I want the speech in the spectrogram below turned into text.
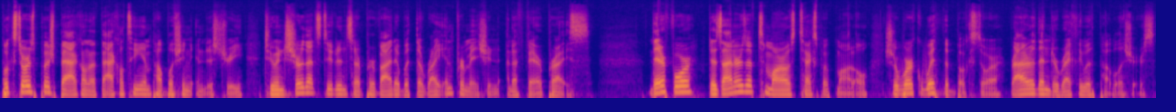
bookstores push back on the faculty and publishing industry to ensure that students are provided with the right information at a fair price. Therefore, designers of tomorrow's textbook model should work with the bookstore rather than directly with publishers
